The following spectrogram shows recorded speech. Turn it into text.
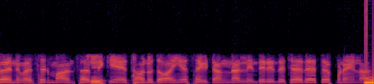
ਧੰਨਵਾਦ ਸਰ ਮਾਨ ਸਾਹਿਬ ਨੇ। ਕਿਹਾ ਤੁਹਾਨੂੰ ਦਵਾਈਆਂ ਸਹੀ ਢੰਗ ਨਾਲ ਲੈਂਦੇ ਰਹਿੰਦੇ ਚਾਹੀਦਾ ਤੇ ਆਪਣਾ ਇਲਾਜ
